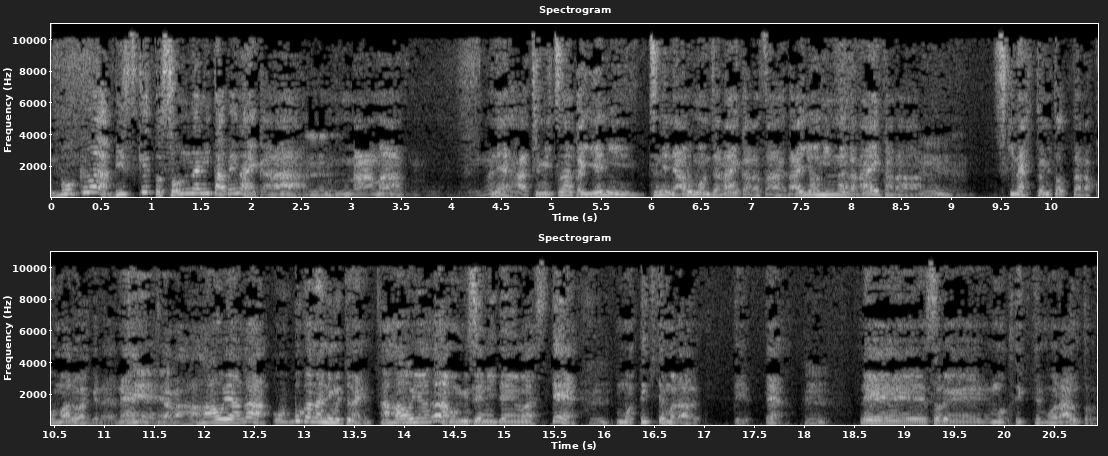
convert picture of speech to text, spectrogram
僕はビスケットそんなに食べないから、うんまあまあ、ね、蜂蜜なんか家に常にあるもんじゃないからさ、代用品なんかないから、うん。好きな人にとったら困るわけだよね。ええだから母親が、お僕は何も言ってないよ。母親がお店に電話して、うん持ってきてもらうって言って、うん。で、それ持ってきてもらうと。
